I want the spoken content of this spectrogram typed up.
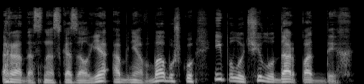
— радостно сказал я, обняв бабушку, и получил удар под дых.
